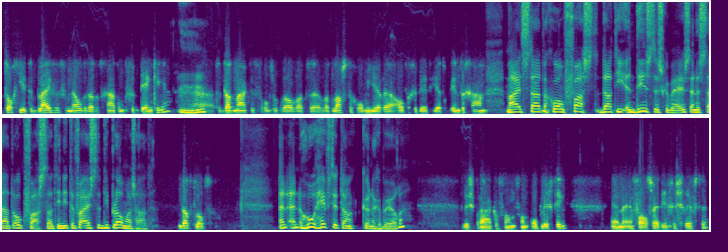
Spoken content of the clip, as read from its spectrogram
toch hier te blijven vermelden dat het gaat om verdenkingen. Mm -hmm. dat maakt het voor ons ook wel wat, wat lastig om hier al te gedetailleerd op in te gaan. Maar het staat er gewoon vast dat hij in dienst is geweest. En het staat ook vast dat hij niet de vereiste diploma's had. Dat klopt. En, en hoe heeft dit dan kunnen gebeuren? Er is sprake van, van oplichting en, en valsheid in geschriften.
